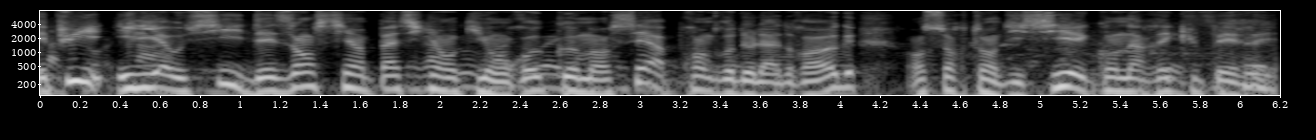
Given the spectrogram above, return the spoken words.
Et puis, il y a aussi des anciens patients qui ont recommencé à prendre de la drogue en sortant d'ici et qu'on a récupéré.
